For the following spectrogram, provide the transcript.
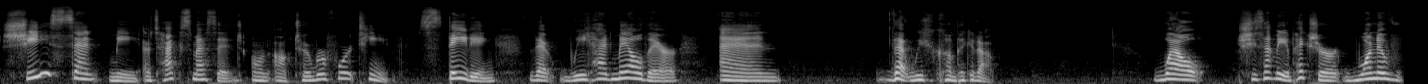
She sent me a text message on October 14th stating that we had mail there and that we could come pick it up. Well, she sent me a picture. One of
